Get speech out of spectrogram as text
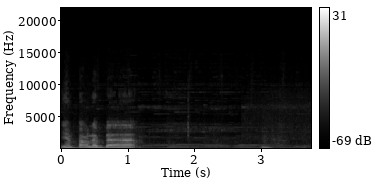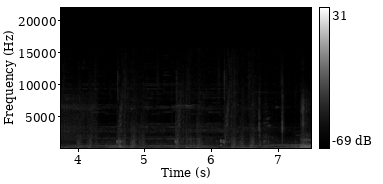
Rien par là-bas. Euh...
